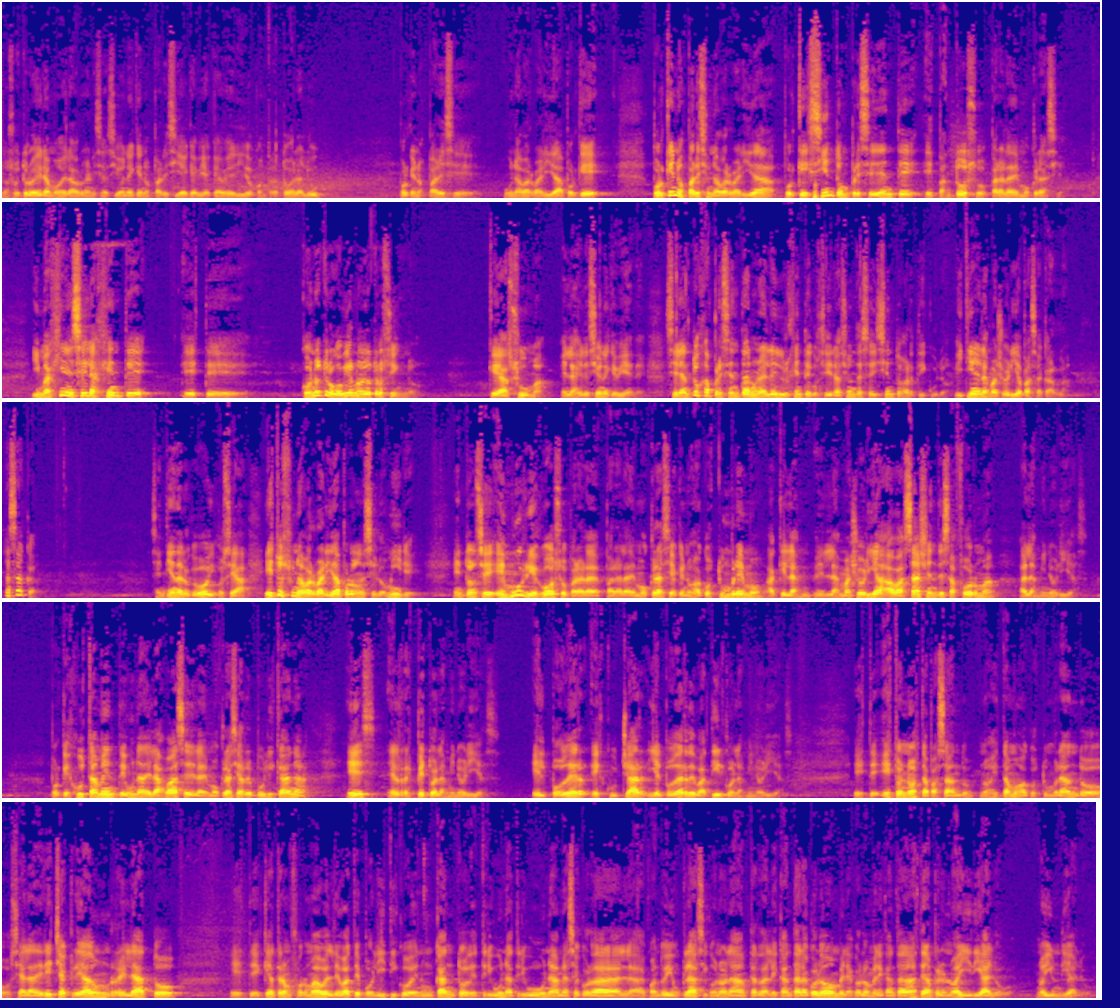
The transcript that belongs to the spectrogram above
Nosotros éramos de las organizaciones que nos parecía que había que haber ido contra toda la luz, porque nos parece una barbaridad. Porque, ¿Por qué nos parece una barbaridad? Porque sienta un precedente espantoso para la democracia. Imagínense la gente este, con otro gobierno de otro signo que asuma en las elecciones que viene. Se le antoja presentar una ley de urgente consideración de 600 artículos y tiene la mayoría para sacarla. La saca. ¿Se entiende a lo que voy? O sea, esto es una barbaridad por donde se lo mire. Entonces, es muy riesgoso para la, para la democracia que nos acostumbremos a que las, las mayorías avasallen de esa forma a las minorías. Porque justamente una de las bases de la democracia republicana es el respeto a las minorías, el poder escuchar y el poder debatir con las minorías. Este, esto no está pasando, nos estamos acostumbrando, o sea, la derecha ha creado un relato este, que ha transformado el debate político en un canto de tribuna a tribuna, me hace acordar a cuando hay un clásico, ¿no? La Ámsterdam le canta a la Colombia, la Colombia le canta a la Ámsterdam, pero no hay diálogo, no hay un diálogo.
